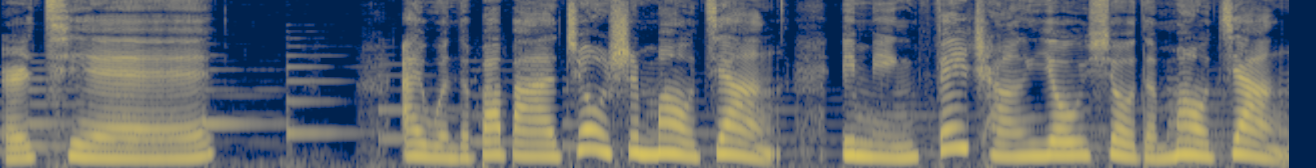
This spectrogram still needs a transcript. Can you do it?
而且艾文的爸爸就是帽匠。一名非常优秀的帽匠，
